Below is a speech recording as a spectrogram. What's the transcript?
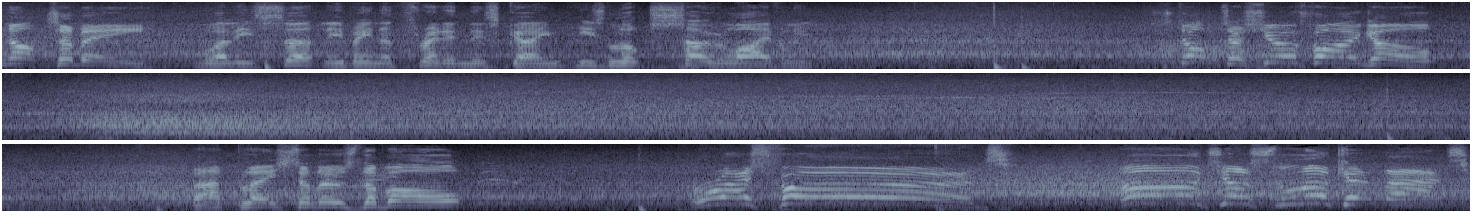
not to be. Well, he's certainly been a threat in this game. He's looked so lively. Stopped a surefire goal. Bad place to lose the ball. Rashford! Oh, just look at that!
